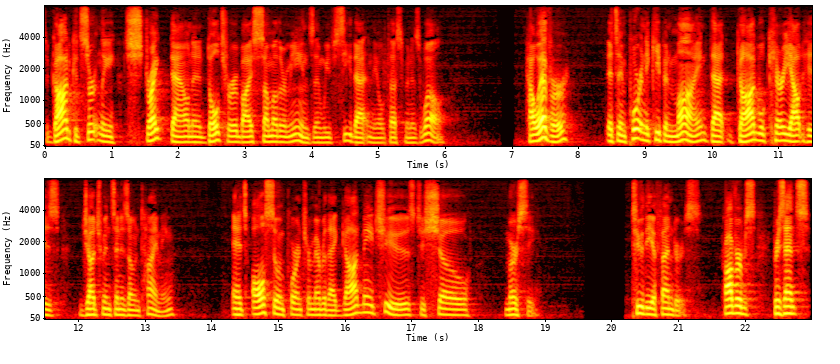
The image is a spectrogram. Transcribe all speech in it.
So God could certainly strike down an adulterer by some other means, and we see that in the Old Testament as well. However, it's important to keep in mind that God will carry out his judgments in his own timing. And it's also important to remember that God may choose to show mercy to the offenders. Proverbs presents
